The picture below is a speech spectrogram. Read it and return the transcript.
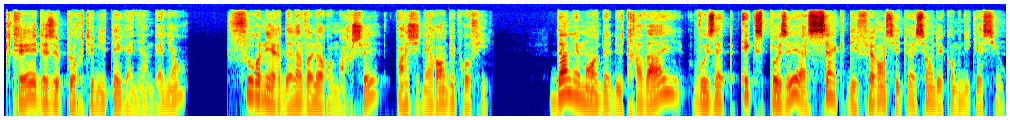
créer des opportunités gagnant-gagnant, fournir de la valeur au marché en générant du profit. Dans le monde du travail, vous êtes exposé à cinq différentes situations de communication.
